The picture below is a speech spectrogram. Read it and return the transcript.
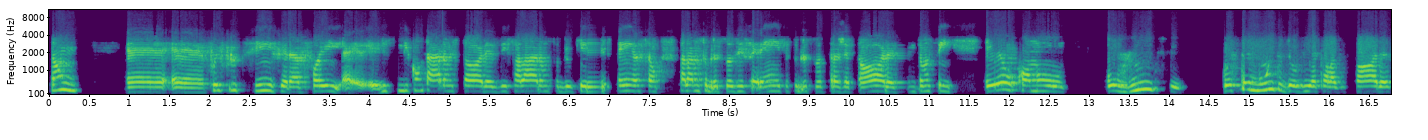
tão é, é, foi frutífera, foi, é, eles me contaram histórias e falaram sobre o que eles pensam, falaram sobre as suas referências, sobre as suas trajetórias. Então, assim, eu, como ouvinte, gostei muito de ouvir aquelas histórias,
